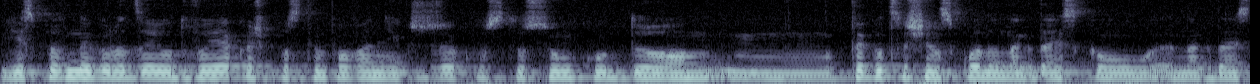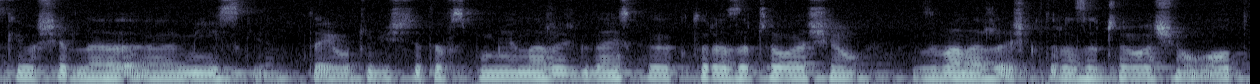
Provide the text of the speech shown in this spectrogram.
jest pewnego rodzaju dwojakość postępowania Krzyżaków w stosunku do mm, tego, co się składa na, gdańską, na gdańskie osiedle e, miejskie. Tutaj oczywiście ta wspomniana rzeź gdańska, która zaczęła się, tak zwana rzeź, która zaczęła się od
